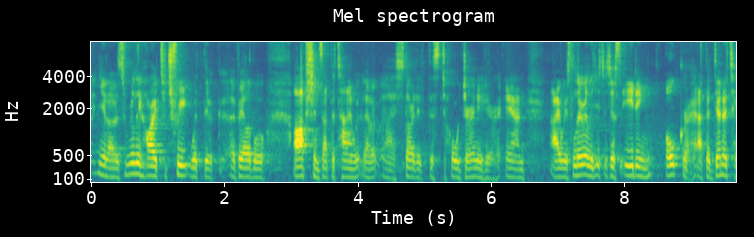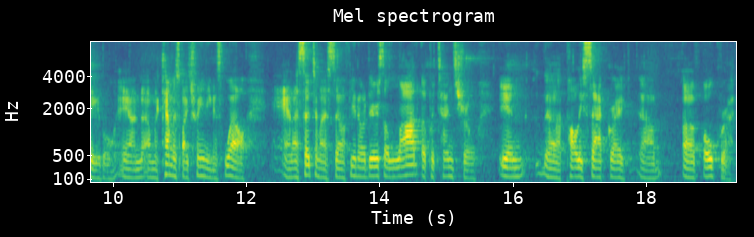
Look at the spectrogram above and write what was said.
you know it's really hard to treat with the available options at the time that I started this whole journey here. And I was literally just eating okra at the dinner table, and I'm a chemist by training as well. And I said to myself, you know, there's a lot of potential in the polysaccharide um, of okra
